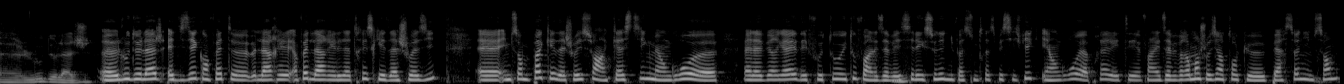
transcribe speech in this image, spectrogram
Euh, Loup de l'âge. euh, Lou Delage, elle disait qu'en fait, euh, la, ré- en fait, la réalisatrice qui les a choisis, euh, il me semble pas qu'elle les a choisis sur un casting, mais en gros, euh, elle avait regardé des photos et tout, enfin, elle les avait sélectionnées d'une façon très spécifique, et en gros, après, elle était, enfin, elle les avait vraiment choisis en tant que personne, il me semble.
